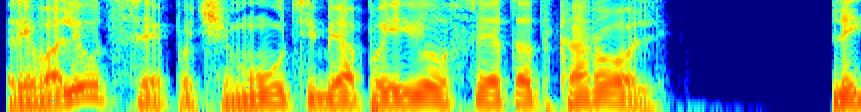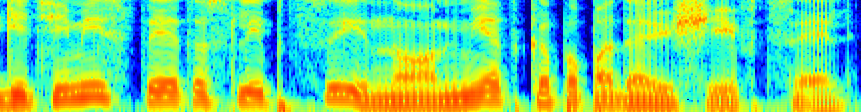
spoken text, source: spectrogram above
«Революция, почему у тебя появился этот король? Легитимисты – это слепцы, но метко попадающие в цель.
